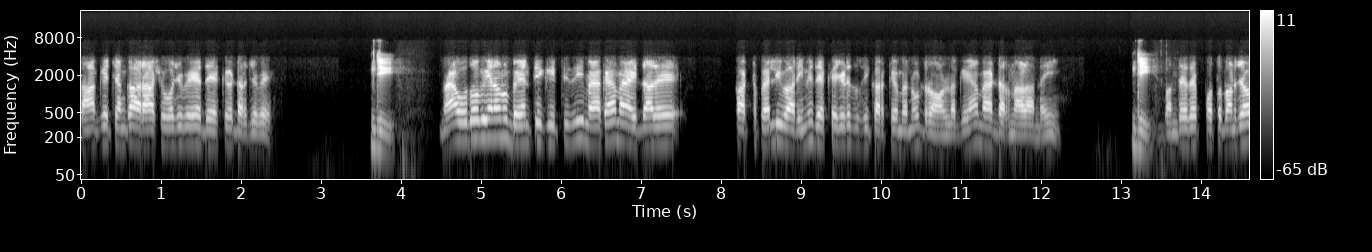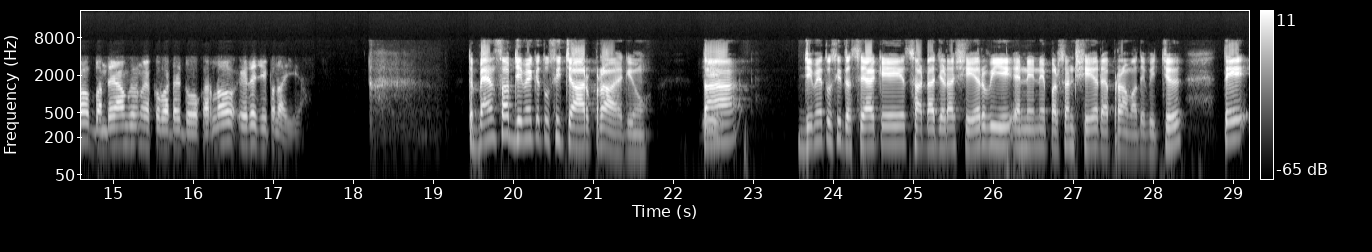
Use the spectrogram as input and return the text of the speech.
ਤਾਂ ਕਿ ਚੰਗਾ ਰਸ਼ ਹੋ ਜਾਵੇ ਦੇਖ ਕੇ ਡਰ ਜਾਵੇ। ਜੀ। ਮੈਂ ਉਦੋਂ ਵੀ ਇਹਨਾਂ ਨੂੰ ਬੇਨਤੀ ਕੀਤੀ ਸੀ ਮੈਂ ਕਿਹਾ ਮੈਂ ਇਦਾਂ ਦੇ ਇਕੱਠ ਪਹਿਲੀ ਵਾਰੀ ਨਹੀਂ ਦੇਖੇ ਜਿਹੜੇ ਤੁਸੀਂ ਕਰਕੇ ਮੈਨੂੰ ਡਰਾਉਣ ਲੱਗੇ ਆ ਮੈਂ ਡਰਨ ਵਾਲਾ ਨਹੀਂ। ਜੀ। ਬੰਦੇ ਦੇ ਪੁੱਤ ਬਣ ਜਾਓ ਬੰਦੇ ਵਾਂਗੂ ਇੱਕ ਵਟੇ ਦੋ ਕਰ ਲਓ ਇਹਦੇ 'ਚ ਹੀ ਭਲਾਈ ਆ। ਤੇ ਬੈਂਸ ਸਾਹਿਬ ਜਿਵੇਂ ਕਿ ਤੁਸੀਂ ਚਾਰ ਭਰਾ ਹੈਗੇ ਹੋ ਤਾਂ ਜਿਵੇਂ ਤੁਸੀਂ ਦੱਸਿਆ ਕਿ ਸਾਡਾ ਜਿਹੜਾ ਸ਼ੇਅਰ ਵੀ ਇੰਨੇ ਇੰਨੇ ਪਰਸੈਂਟ ਸ਼ੇਅਰ ਹੈ ਭਰਾਵਾਂ ਦੇ ਵਿੱਚ ਤੇ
